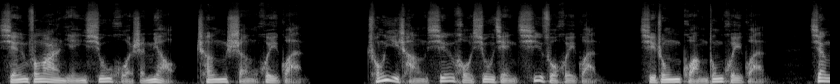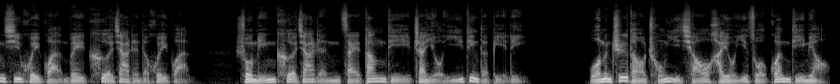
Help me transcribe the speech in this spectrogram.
咸丰二年修火神庙，称省会馆。崇义场先后修建七座会馆，其中广东会馆、江西会馆为客家人的会馆。说明客家人在当地占有一定的比例。我们知道崇义桥还有一座关帝庙。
